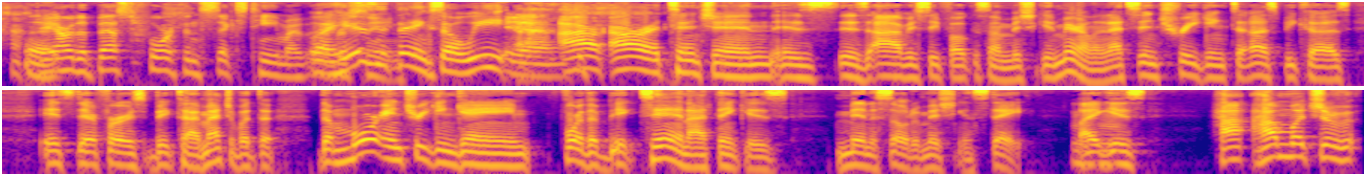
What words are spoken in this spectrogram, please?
they are the best fourth and sixth team I've seen. Well, ever here's seen. the thing. So we Yeah. our our attention is is obviously focused on Michigan, Maryland. That's intriguing to us because it's their first big time matchup. But the the more intriguing game for the Big Ten, I think, is Minnesota, Michigan State. Like, mm-hmm. is how how much of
